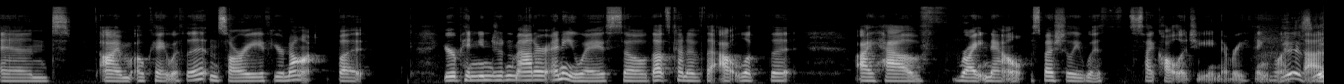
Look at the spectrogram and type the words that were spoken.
and I'm okay with it. And sorry if you're not, but your opinion shouldn't matter anyway. So that's kind of the outlook that I have right now, especially with psychology and everything like that.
